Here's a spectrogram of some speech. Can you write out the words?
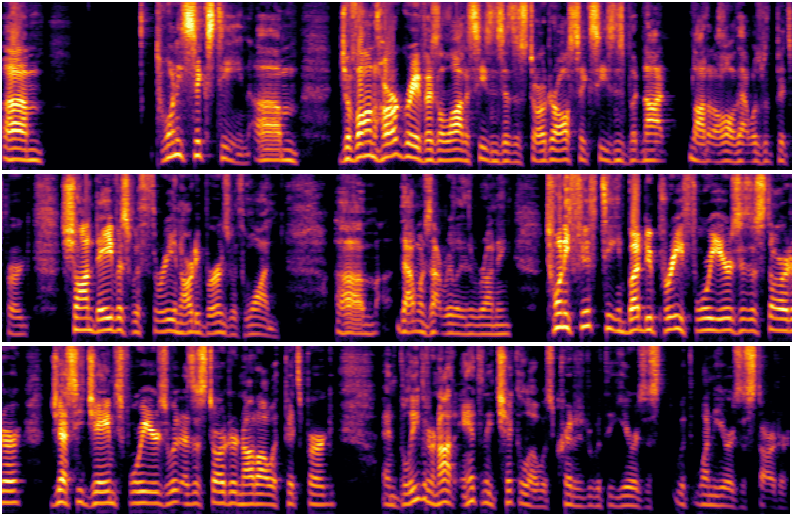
Um, 2016. Um, Javon Hargrave has a lot of seasons as a starter, all six seasons, but not not all of that was with Pittsburgh. Sean Davis with three and Artie Burns with one. Um, that one's not really in the running. 2015, Bud Dupree, four years as a starter. Jesse James, four years as a starter, not all with Pittsburgh. And believe it or not, Anthony Chickillo was credited with the year as a, with one year as a starter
